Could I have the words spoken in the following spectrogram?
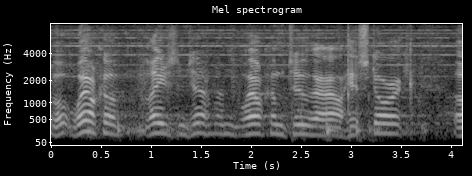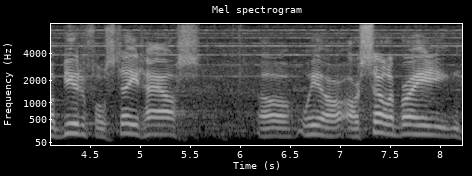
Well, welcome, ladies and gentlemen. Welcome to our historic, uh, beautiful State House. Uh, we are, are celebrating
